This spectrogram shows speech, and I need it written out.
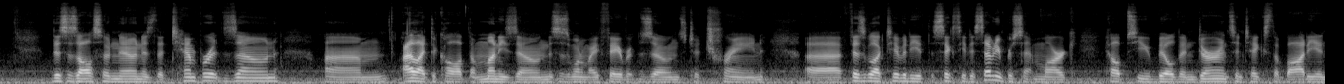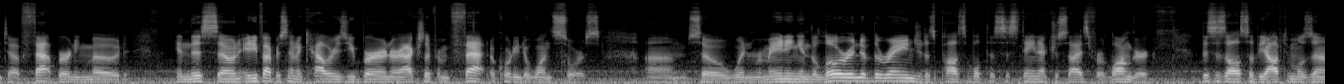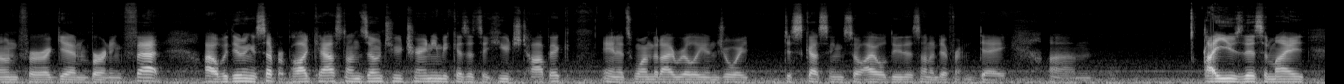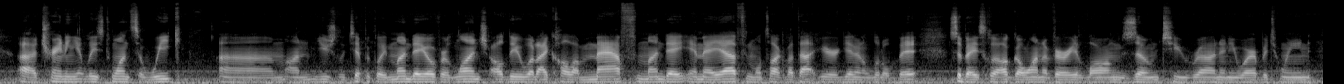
this is also known as the temperate zone. Um, I like to call it the money zone. This is one of my favorite zones to train. Uh, physical activity at the 60 to 70% mark helps you build endurance and takes the body into a fat burning mode. In this zone, 85% of calories you burn are actually from fat, according to one source. Um, so, when remaining in the lower end of the range, it is possible to sustain exercise for longer. This is also the optimal zone for, again, burning fat. I'll be doing a separate podcast on Zone 2 training because it's a huge topic and it's one that I really enjoy discussing, so I will do this on a different day. Um, I use this in my uh, training at least once a week um, on usually typically Monday over lunch. I'll do what I call a MAF Monday, MAF, and we'll talk about that here again in a little bit. So basically, I'll go on a very long zone two run, anywhere between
